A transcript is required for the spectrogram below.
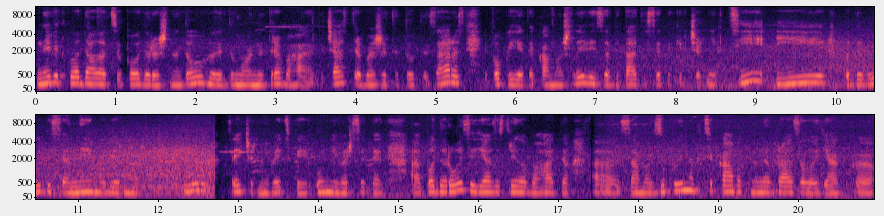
не відкладала цю подорож надовго. І думаю, не треба гаяти час, треба жити тут і зараз. І поки є така можливість завітати все-таки в Чернівці і подивитися неймовірну архітектуру. Цей Чернівецький університет. По дорозі я зустріла багато е, саме зупинок цікавих. Мене вразило, як е,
